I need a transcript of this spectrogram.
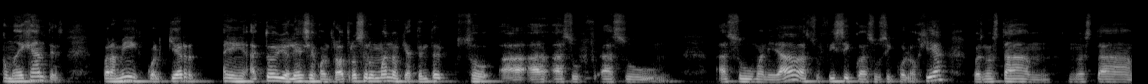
como dije antes, para mí cualquier eh, acto de violencia contra otro ser humano que atente a, su, a, su, a su humanidad, a su físico, a su psicología, pues no está, no está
